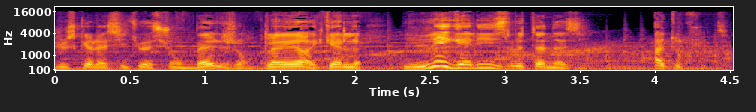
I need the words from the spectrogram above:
jusqu'à la situation belge en clair et qu'elle légalise l'euthanasie. A tout de suite.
